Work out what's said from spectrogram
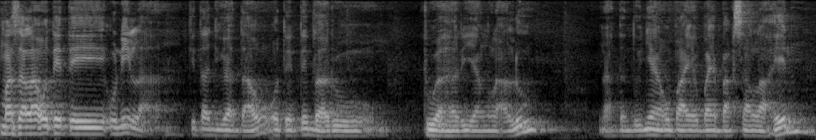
masalah OTT Unila, kita juga tahu OTT baru dua hari yang lalu Nah tentunya upaya-upaya paksa lain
